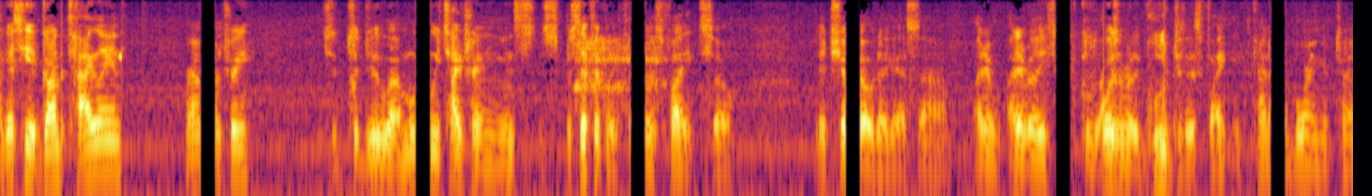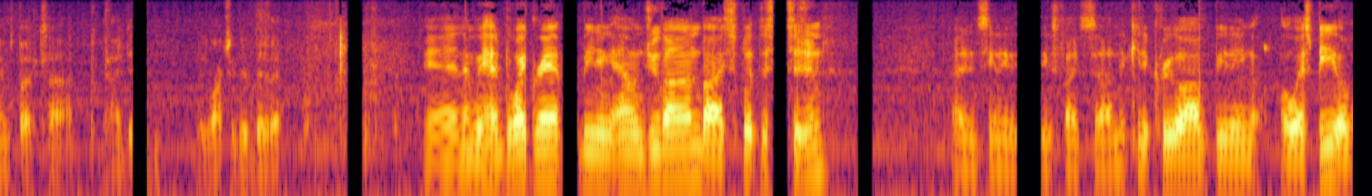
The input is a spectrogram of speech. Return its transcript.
I guess he had gone to Thailand, Rountree, to, to do uh, Muay Thai training in, specifically for this fight. So it showed, I guess. Um, I didn't, I didn't really, I wasn't really glued to this fight. It's kind of boring at times, but uh, I did did watch a good bit of it. And then we had Dwight Grant beating Alan Jouban by split decision. I didn't see any of these fights. Uh, Nikita Krylov beating OSP over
